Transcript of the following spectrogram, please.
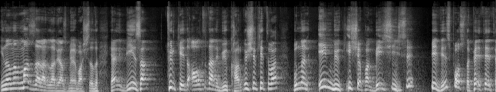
inanılmaz zararlar yazmaya başladı. Yani bir insan Türkiye'de 6 tane büyük kargo şirketi var. Bunların en büyük iş yapan 5.si bildiğiniz Posta, PTT.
